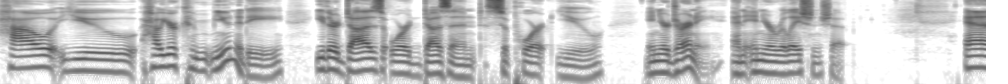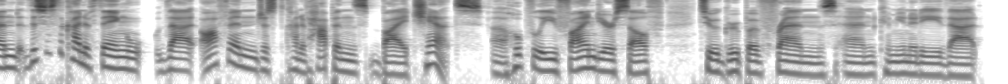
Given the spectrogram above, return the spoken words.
how you how your community either does or doesn't support you in your journey and in your relationship. And this is the kind of thing that often just kind of happens by chance. Uh, hopefully, you find yourself to a group of friends and community that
